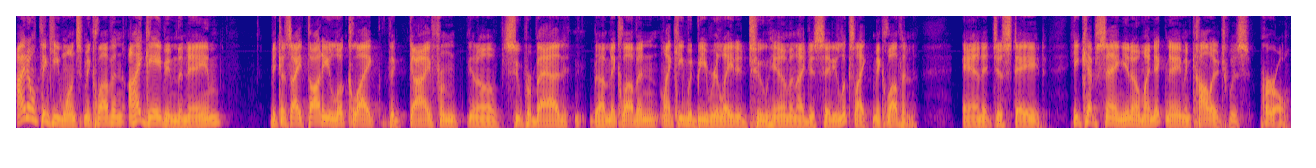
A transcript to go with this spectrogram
I don't think he wants McLovin. I gave him the name because I thought he looked like the guy from you know Superbad uh, McLovin, like he would be related to him, and I just said he looks like McLovin, and it just stayed. He kept saying, you know, my nickname in college was Pearl.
